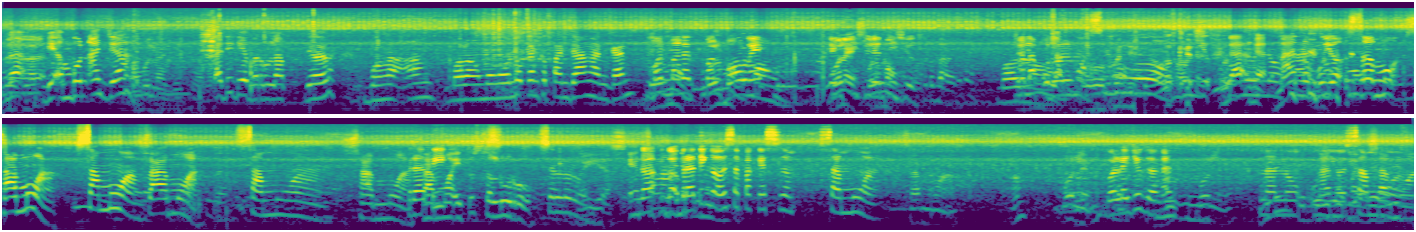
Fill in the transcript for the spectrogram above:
Enggak, dia embun aja. Tadi dia baru lap. Dia bolang bolang mengono kan kepanjangan kan? Mon mana mon bolong. Boleh, tisu Coba pulang. Enggak, enggak. Nanu uyo semu samua. Samua. Samua. Samua. Samua. Berarti- Samua itu seluruh. Seluruh. Iya. Enggak enggak berarti enggak usah pakai se- Samua. Samua. Hah? Boleh. Boleh juga kan? Boleh. Nanu Uyo Samua.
